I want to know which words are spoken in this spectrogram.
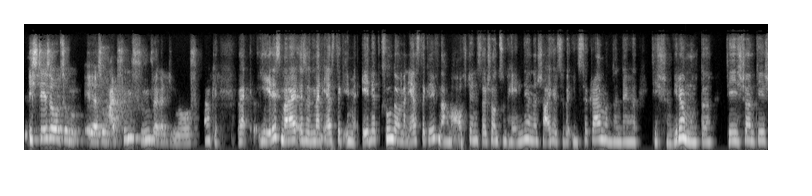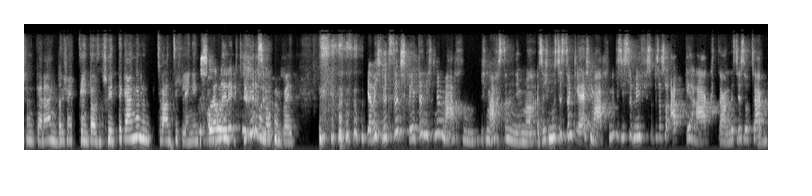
Ich stehe so, so eher so halb fünf, fünf eigentlich immer auf. Okay, weil jedes Mal, also mein erster, eh nicht gesund, aber mein erster Griff nach dem Aufstehen ist halt schon zum Handy und dann schaue ich halt so bei Instagram und dann denke ich, die ist schon wieder munter. Die ist schon, die ist schon, keine Ahnung, wahrscheinlich 10.000 Schritte gegangen und 20 Längen gekommen. So erledigt. Immer noch im Bett. ja, aber ich würde es dann später nicht mehr machen. Ich mache es dann nicht mehr. Also ich muss das dann gleich machen. Das ist so, so ein bisschen so abgehakt dann. Das ist sozusagen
